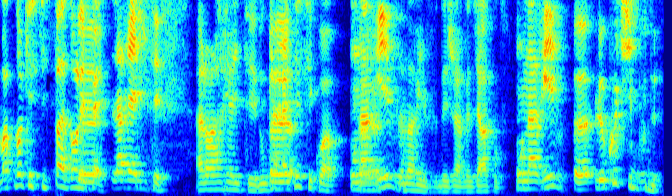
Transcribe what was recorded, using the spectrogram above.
Maintenant, qu'est-ce qui se passe dans les Euh, faits La réalité. Alors la réalité. Donc la Euh, réalité, c'est quoi on Euh, arrive. On arrive déjà. Vas-y, raconte. On arrive, euh, le coach il boude.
